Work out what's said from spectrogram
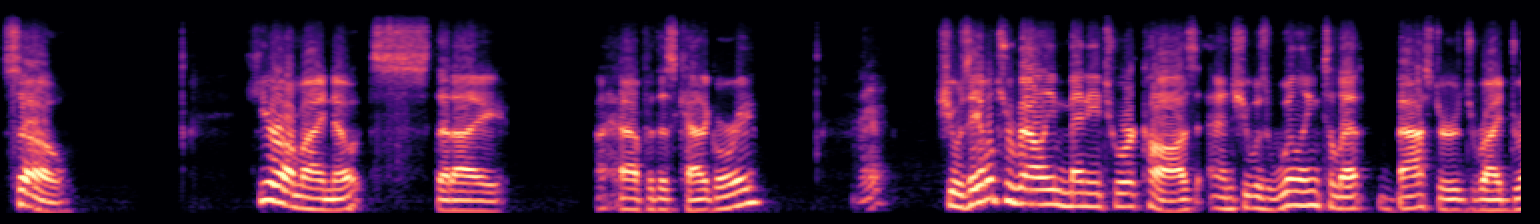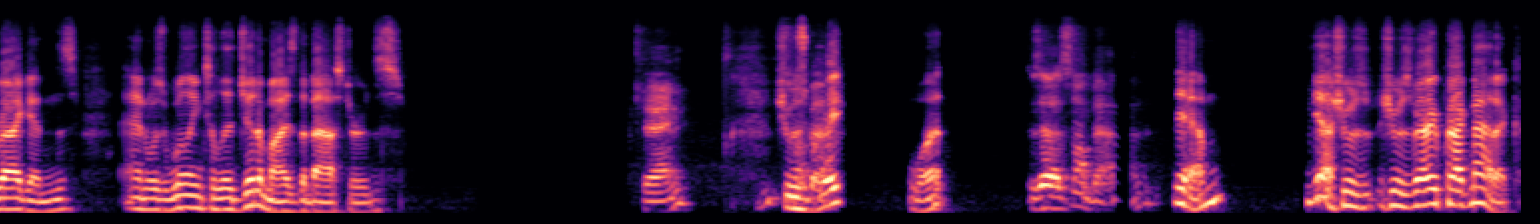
So here are my notes that I, I have for this category. Right. She was able to rally many to her cause, and she was willing to let bastards ride dragons, and was willing to legitimize the bastards. Okay. She was great. What? Is that? It's not bad. Yeah, yeah. She was she was very pragmatic.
